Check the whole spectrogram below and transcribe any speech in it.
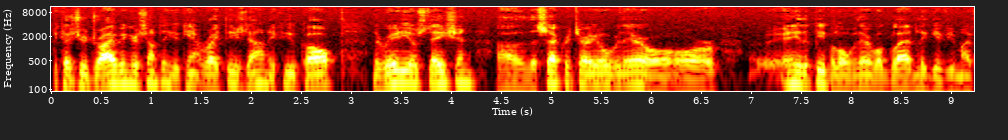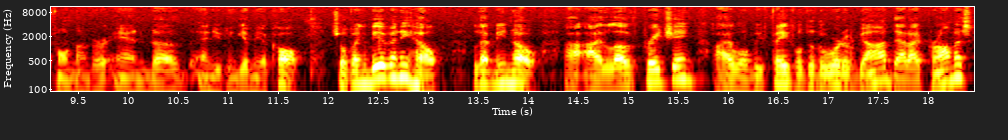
because you're driving or something, you can't write these down. If you call the radio station, uh, the secretary over there, or, or, any of the people over there will gladly give you my phone number, and uh, and you can give me a call. So if I can be of any help, let me know. I love preaching. I will be faithful to the Word of God, that I promise.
